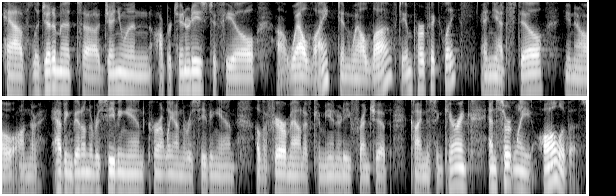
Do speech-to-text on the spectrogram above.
have legitimate, uh, genuine opportunities to feel uh, well liked and well loved imperfectly and yet still, you know, on the having been on the receiving end, currently on the receiving end of a fair amount of community, friendship, kindness, and caring, and certainly all of us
